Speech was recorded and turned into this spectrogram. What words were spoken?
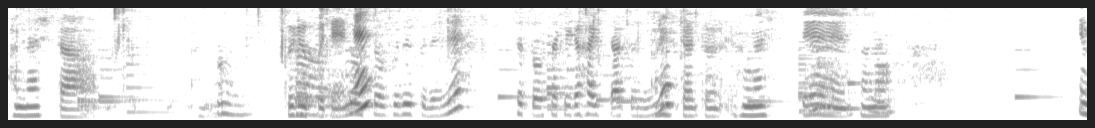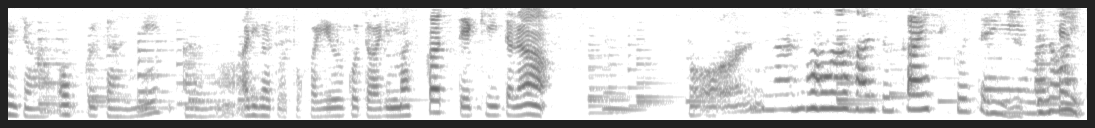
話したグループでね。そうそうグループでねちょっとお酒が入った後にね。ね、ちょっと話してそのゆみちゃん奥さんにあの「ありがとう」とか言うことありますかって聞いたら「そんなのは恥ずかしくて言えません」てないって。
